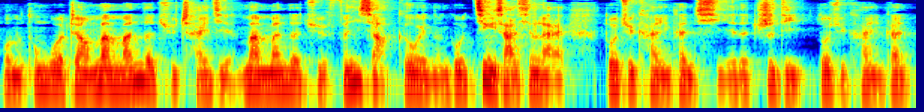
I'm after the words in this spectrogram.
我们通过这样慢慢的去拆解，慢慢的去分享，各位能够静下心来，多去看一看企业的质地，多去看一看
